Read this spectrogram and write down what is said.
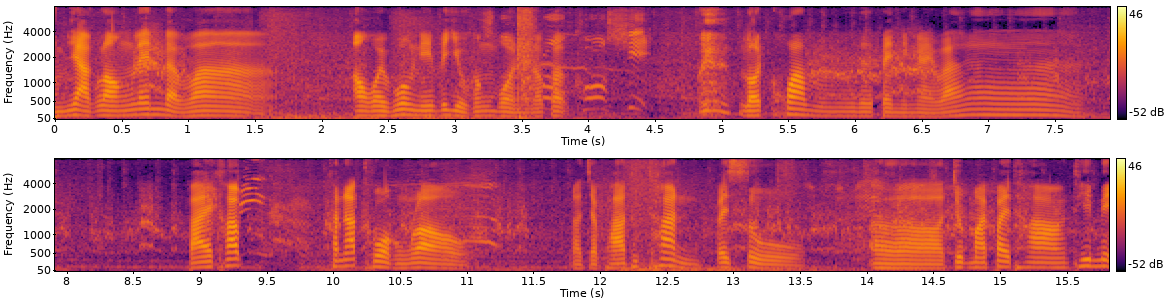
ผมอยากลองเล่นแบบว่า เอาไว้พวกนี้ไปอยู่ข้างบนแล้วก็ Oh, call shit. รถคว่ำมันจะเป็นยังไงวะไปครับคณะทัวร์ของเรา เราจะพาทุกท่านไปสู่จุดหมายปลายทางที่ไม่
